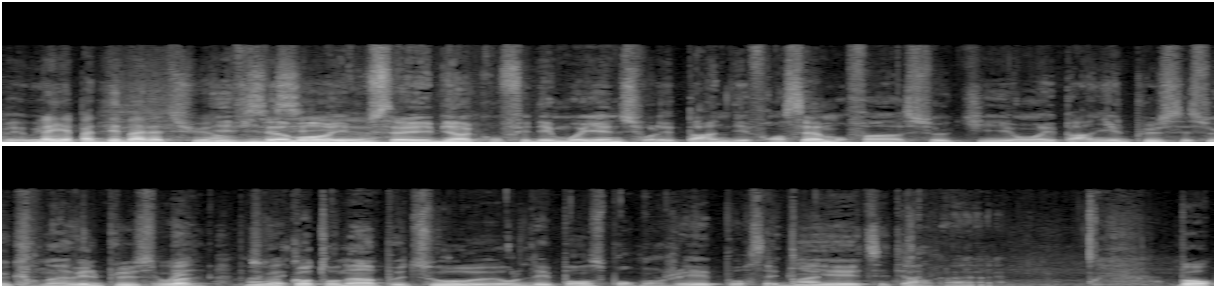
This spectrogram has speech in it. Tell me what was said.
il n'y a pas de débat là-dessus. Hein. Évidemment, et vous savez bien qu'on fait des moyennes sur l'épargne des Français, mais enfin, ceux qui ont épargné le plus, c'est ceux qui en avaient le plus. Parce que quand on a un peu de sous, euh, on le dépense pour manger, pour s'habiller, etc. Bon,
